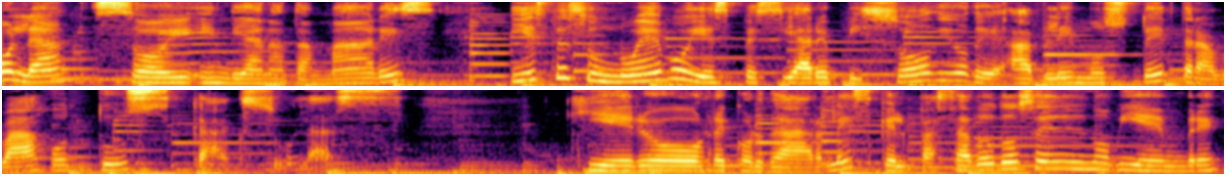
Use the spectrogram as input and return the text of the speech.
Hola, soy Indiana Tamares y este es un nuevo y especial episodio de Hablemos de Trabajo, tus cápsulas. Quiero recordarles que el pasado 12 de noviembre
